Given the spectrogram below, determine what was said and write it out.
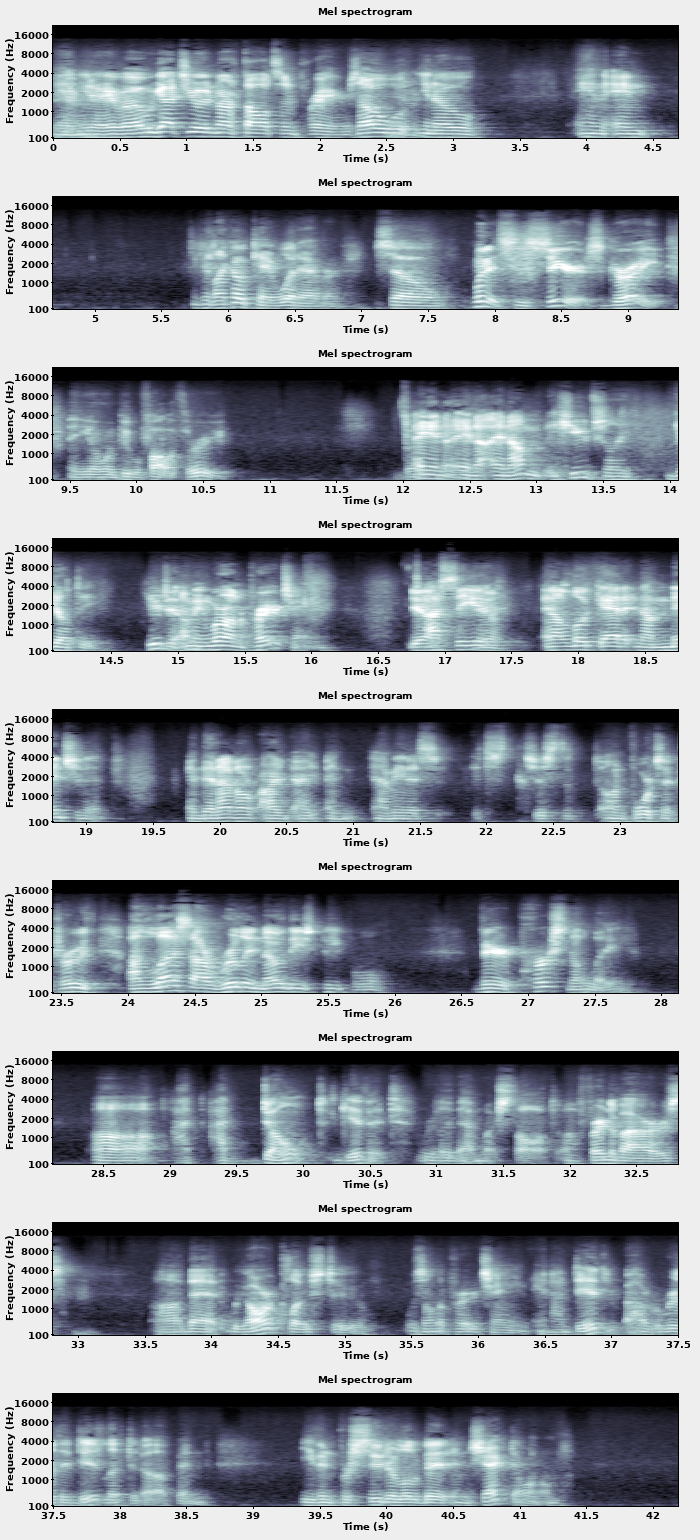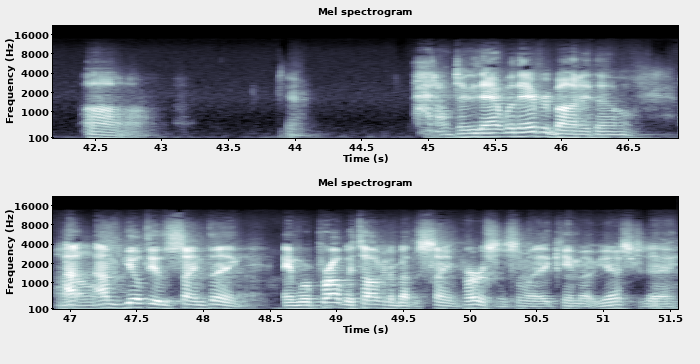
And you know, well, we got you in our thoughts and prayers. Oh, well, Yeah. you know, and and you're like, okay, whatever. So When it's sincere, it's great, and you know when people follow through. But, and and and I'm hugely guilty. Hugely. I mean, we're on a prayer chain. yeah, I see it yeah. and I look at it and I mention it, and then I don't. I, I and I mean, it's it's just the unfortunate truth. Unless I really know these people very personally, uh, I, I don't give it really that much thought. A friend of ours uh, that we are close to was on the prayer chain, and I did. I really did lift it up and even pursued it a little bit and checked on them. Uh, Yeah. I don't do that with everybody though. I I'm guilty of the same thing, and we're probably talking about the same person. Somebody that came up yesterday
